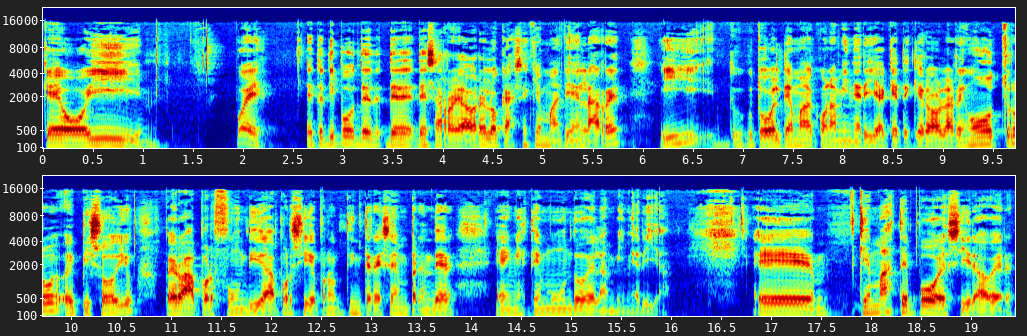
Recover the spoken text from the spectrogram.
que hoy pues este tipo de, desarrolladores lo que hace es que mantienen la red y todo el tema con la minería que te quiero hablar en otro episodio, pero a profundidad por si de pronto te interesa emprender en este mundo de la minería. Eh, ¿Qué más te puedo decir? A ver,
